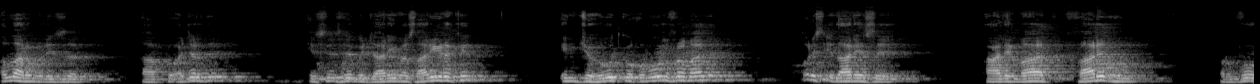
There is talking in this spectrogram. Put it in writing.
अल्लाह रब्ज़त आपको अजर दे, इस सिलसिले को जारी व सारी रखे, इन जहूद को कबूल फरमा दे और इस इदारे से आलिमात फारग हों और वो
